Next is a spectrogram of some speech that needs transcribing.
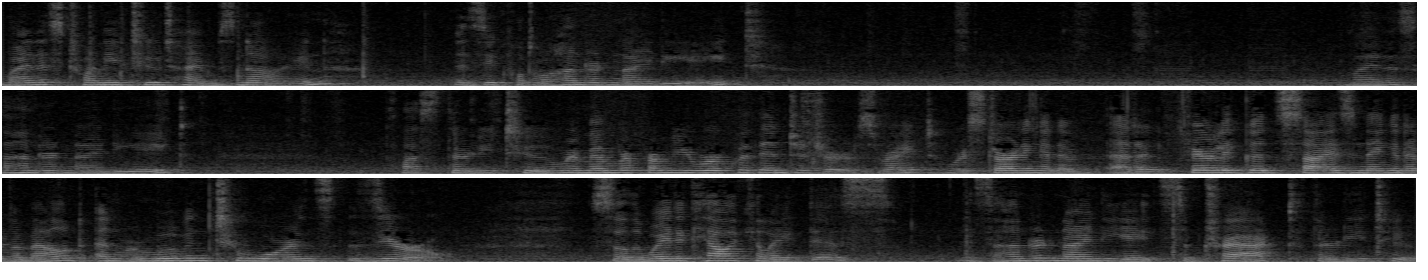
Minus 22 times 9 is equal to 198. Minus 198 plus 32. Remember from your work with integers, right? We're starting at a, at a fairly good size negative amount and we're moving towards zero. So the way to calculate this is 198 subtract 32,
